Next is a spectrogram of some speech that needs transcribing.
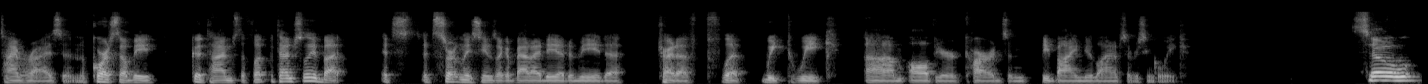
time horizon. Of course, there'll be good times to flip potentially, but it's it certainly seems like a bad idea to me to try to flip week to week um, all of your cards and be buying new lineups every single week. So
